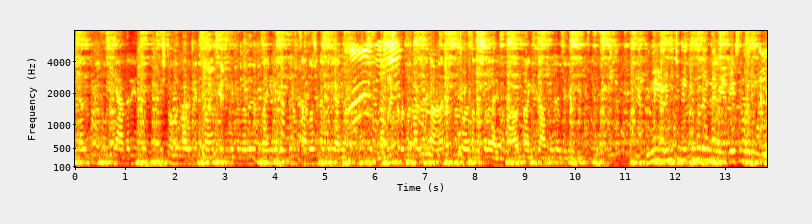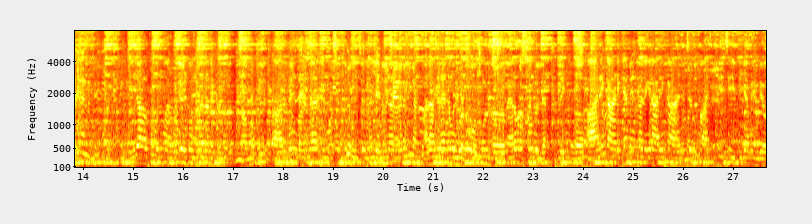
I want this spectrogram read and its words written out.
എല്ലാവരും കൂടി ഒന്ന് ഗ്യാദർ ചെയ്ത് ഇഷ്ടമുള്ള ഒരുപാട് പേര് ജോയിൻ ചെയ്ത് നിൽക്കുന്നത് ഭയങ്കര എപ്പോഴും സന്തോഷം നൽകുന്ന ഒരു കാര്യമാണ്. നമ്മൾ ഇഷ്ടപ്പെടുന്ന ഒരുപാട് പേര് കാണാൻ ഒരുപാട് സന്തോഷമുള്ള കാര്യമാണ്. ആ ഒരു ഭാഗ്യം രാത്രി നിങ്ങൾ ഒരുമിച്ച് നിൽക്കുന്നത് തന്നെ ഒരു മറുപടി ആയിട്ട് ഒരാൾക്കും ഒരു മറുപടിയായിട്ട് ഒന്നും തന്നെ നിൽക്കുന്നത്. നമുക്ക് ആരുടെയും വരുന്ന ഇമോഷൻസ് ജെന്യൂനാണെങ്കിൽ അത് അങ്ങനെ തന്നെ മുന്നോട്ട് പോകും. വേറെ പ്രശ്നമൊന്നുമില്ല. ആരെയും കാണിക്കാൻ വേണ്ടിയോ അല്ലെങ്കിൽ ആരെയും കാണിച്ചത് മാറ്റി ചെയ്യിപ്പിക്കാൻ വേണ്ടിയോ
